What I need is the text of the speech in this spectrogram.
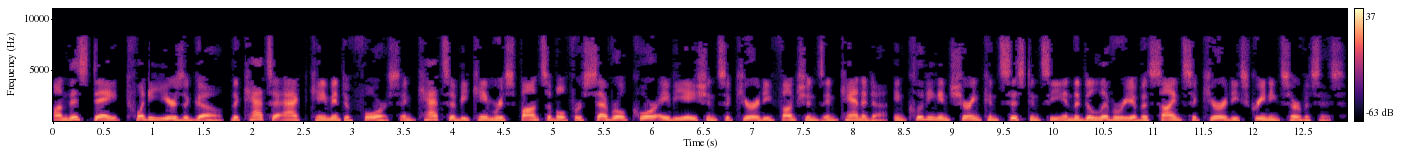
On this day, 20 years ago, the CATSA Act came into force and CATSA became responsible for several core aviation security functions in Canada, including ensuring consistency in the delivery of assigned security screening services.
